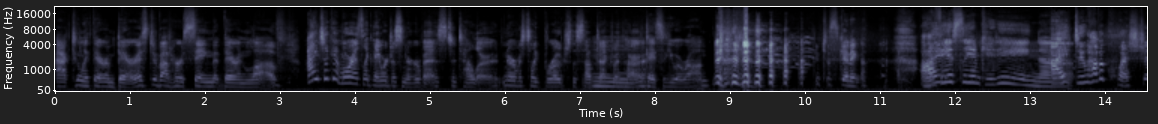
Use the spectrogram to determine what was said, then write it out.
acting like they're embarrassed about her saying that they're in love. I took it more as like they were just nervous to tell her, nervous to like broach the subject with Mm, her. Okay, so you were wrong. Just kidding. I- Obviously, I'm kidding. I do have a question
